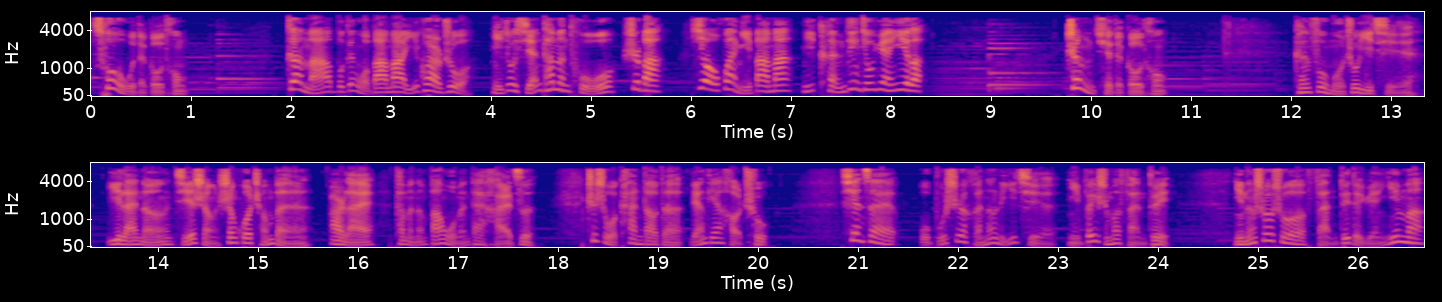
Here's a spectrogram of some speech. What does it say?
错误的沟通，干嘛不跟我爸妈一块儿住？你就嫌他们土是吧？要换你爸妈，你肯定就愿意了。正确的沟通，跟父母住一起，一来能节省生活成本，二来他们能帮我们带孩子，这是我看到的两点好处。现在我不是很能理解你为什么反对，你能说说反对的原因吗？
